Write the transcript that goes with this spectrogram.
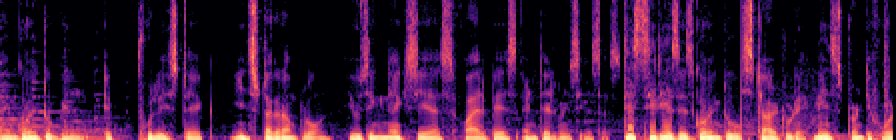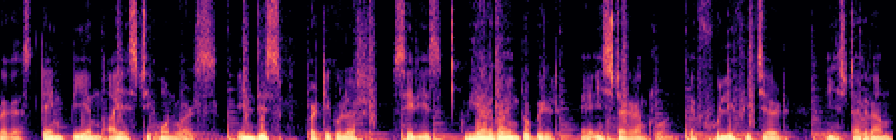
I am going to build a full stack Instagram clone using Next.js, Firebase and Tailwind CSS. This series is going to start today, means 24 August, 10 pm IST onwards. In this particular series, we are going to build an Instagram clone, a fully featured Instagram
